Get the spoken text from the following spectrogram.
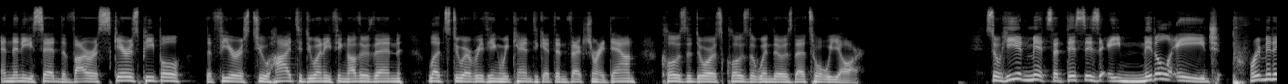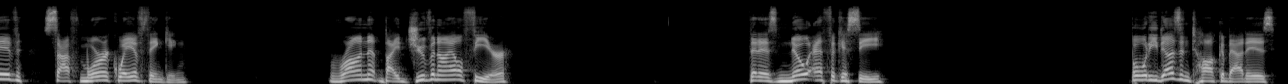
And then he said, "The virus scares people. The fear is too high to do anything other than let's do everything we can to get the infection rate down. Close the doors, close the windows. That's what we are." So he admits that this is a middle age, primitive, sophomoric way of thinking run by juvenile fear that has no efficacy. But what he doesn't talk about is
